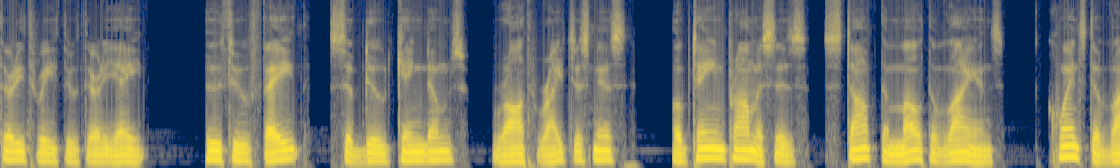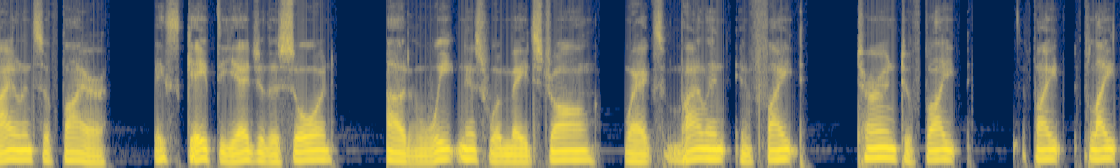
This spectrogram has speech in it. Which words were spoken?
33 through 38, who through faith subdued kingdoms, wrought righteousness, obtained promises, stopped the mouth of lions, quenched the violence of fire, escaped the edge of the sword, out of weakness were made strong, waxed violent in fight, turned to flight, fight, flight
